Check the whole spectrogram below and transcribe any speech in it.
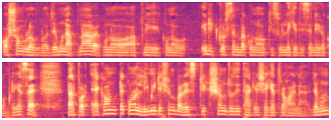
অসংলগ্ন, যেমন আপনার কোনো, আপনি কোনো এডিট করছেন বা কোনো কিছু লিখে দিচ্ছেন এরকম, ঠিক আছে? তারপর অ্যাকাউন্টে কোনো লিমিটেশন বা রেস্ট্রিকশন যদি থাকে, সেক্ষেত্রে হয় না। যেমন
